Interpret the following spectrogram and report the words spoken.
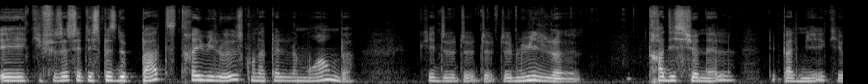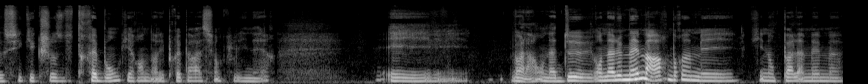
et qui faisaient cette espèce de pâte très huileuse qu'on appelle la moambe, qui est de, l'huile euh, traditionnelle du palmier, qui est aussi quelque chose de très bon qui rentre dans les préparations culinaires. Et voilà, on a deux, on a le même arbre, mais qui n'ont pas la même,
